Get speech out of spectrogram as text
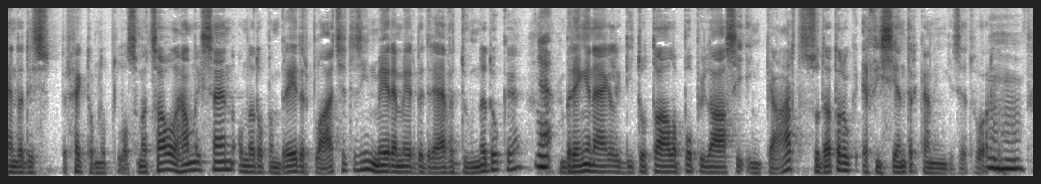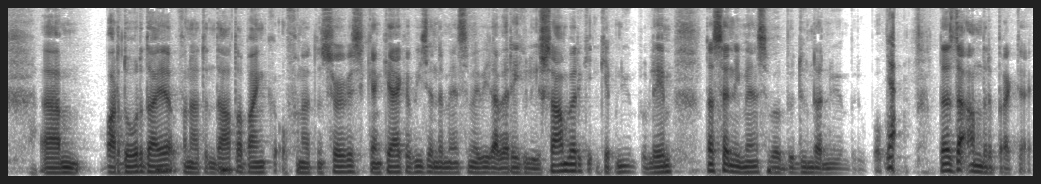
En dat is perfect om op te lossen. Maar het zou wel handig zijn om dat op een breder plaatje te zien. Meer en meer bedrijven doen dat ook. Hè. Ja. Brengen eigenlijk die totale populatie in kaart, zodat er ook efficiënter kan ingezet worden. Mhm. Um, waardoor dat je vanuit een databank of vanuit een service kan kijken wie zijn de mensen met wie dat we regulier samenwerken. Ik heb nu een probleem, dat zijn die mensen, we doen daar nu een beroep op. Ja. Dat is de andere praktijk.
